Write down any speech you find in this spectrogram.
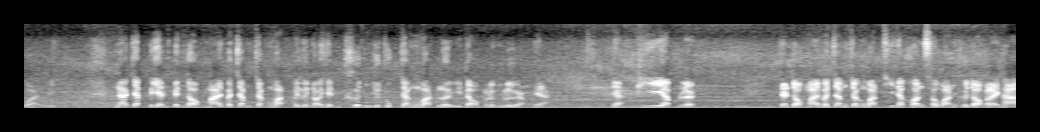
วย น่าจะเปลี่ยนเป็นดอกไม้ประจำจังหวัดไปเลยเนาะเห็นขึ้นอยู่ทุกจังหวัดเลยอีดอกเหลืองๆเนี่ยเนี่ยเพียบเลย แต่ดอกไม้ประจำจังหวัดที่นครสวรรค์คือดอกอะไรคะ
